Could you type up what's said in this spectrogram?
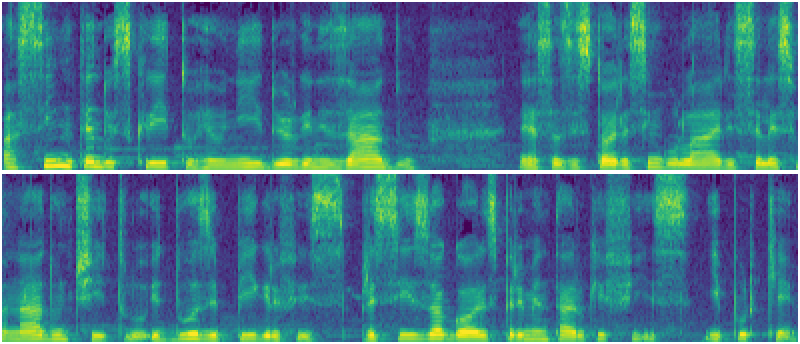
Assim, tendo escrito, reunido e organizado essas histórias singulares, selecionado um título e duas epígrafes, preciso agora experimentar o que fiz. E por quê?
